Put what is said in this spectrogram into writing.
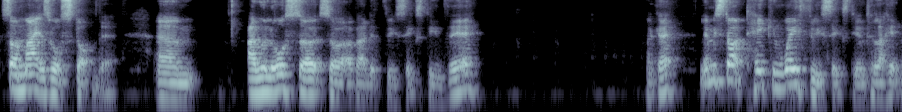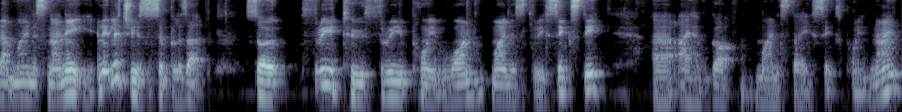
So I might as well stop there. Um, I will also, so I've added 360 there. Okay, let me start taking away 360 until I hit that minus 980. And it literally is as simple as that. So 323.1 minus 360 uh, I have got minus 36.9,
